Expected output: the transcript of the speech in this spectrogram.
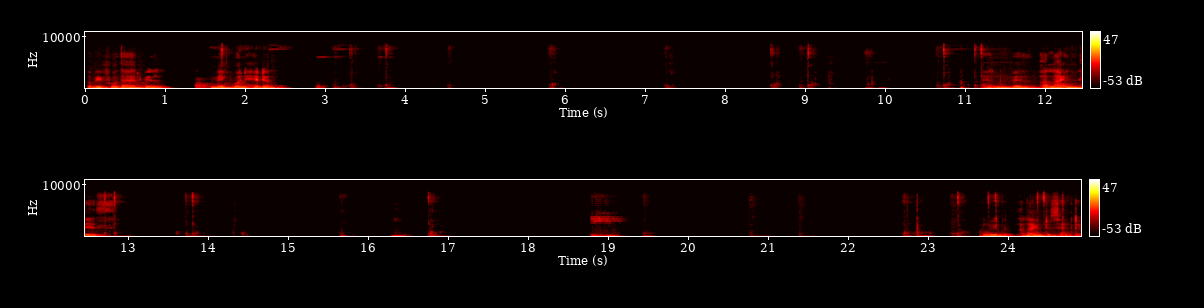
So before that we'll make one header and we'll align this. And we'll align to center.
